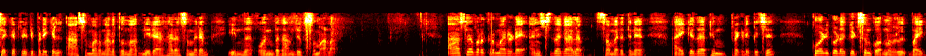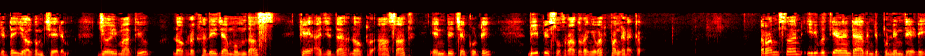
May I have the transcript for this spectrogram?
സെക്രട്ടേറിയറ്റ് പടിക്കൽ ആശമാർ നടത്തുന്ന നിരാഹാര സമരം ഇന്ന് ഒൻപതാം ദിവസമാണ്. ആശാ വർക്കർമാരുടെ അനിശ്ചിതകാല സമരത്തിന് ഐക്യദാർഢ്യം പ്രകടിപ്പിച്ച് കോഴിക്കോട് കിഡ്സൺ കോർണറിൽ വൈകിട്ട് യോഗം ചേരും. Joy Mathew doctor Khadeeja Mumtaz K Ajitha doctor Azad N P Chekkutty V P Suhra തുടങ്ങിയവർ പങ്കെടുക്കും. റംസാൻ ഇരുപത്തിയേഴാം രാവിന്റെ പുണ്യം തേടി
